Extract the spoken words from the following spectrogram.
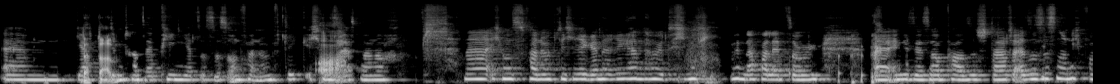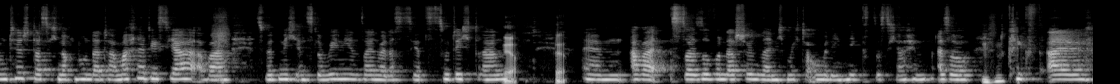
ähm, ja, mit dem Transalpin jetzt ist es unvernünftig. Ich muss oh. erstmal noch, na, ich muss vernünftig regenerieren, damit ich nicht mit einer Verletzung äh, in die Saisonpause starte. Also es ist noch nicht vom Tisch, dass ich noch ein Hunderter mache dieses Jahr, aber es wird nicht in Slowenien sein, weil das ist jetzt zu dicht dran. Ja. Ja. Ähm, aber es soll so wunderschön sein. Ich möchte unbedingt nächstes Jahr hin. Also mhm. du kriegst all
